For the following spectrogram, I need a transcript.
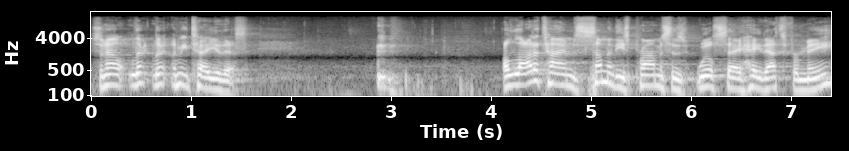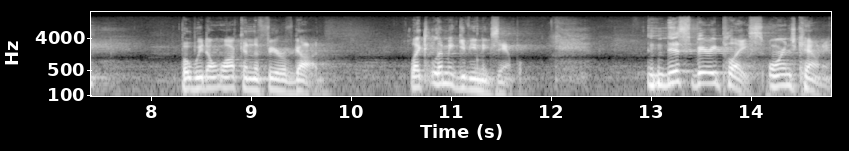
So, now let, let, let me tell you this. a lot of times, some of these promises will say, hey, that's for me, but we don't walk in the fear of God. Like, let me give you an example. In this very place, Orange County,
